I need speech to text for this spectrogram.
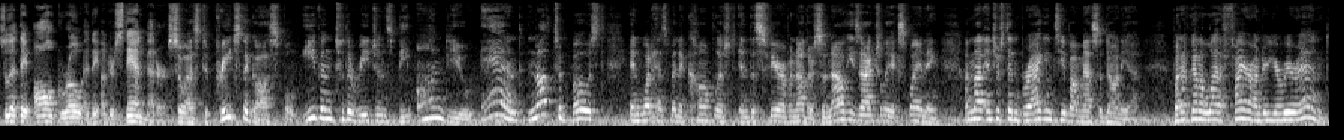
so that they all grow and they understand better. so as to preach the gospel even to the regions beyond you, and not to boast in what has been accomplished in the sphere of another. So now he's actually explaining I'm not interested in bragging to you about Macedonia, but I've got to light a fire under your rear end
